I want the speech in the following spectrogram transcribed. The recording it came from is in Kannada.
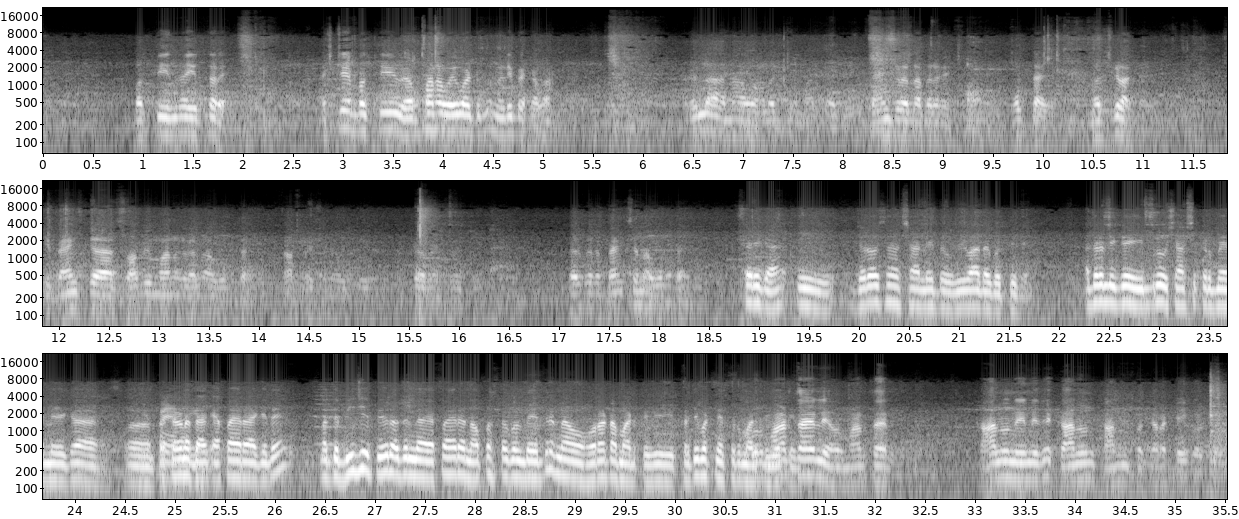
ಭಕ್ತಿಯಿಂದ ಇರ್ತಾರೆ. ಅಷ್ಟೇ ಭಕ್ತಿ ವ್ಯಾಪಾರ ವಹಿವಾಟಿಗೂ ನಡಿಬೇಕಲ್ಲ? ಎಲ್ಲ ನಾವು ಆಲೋಚನೆ ಮಾಡ್ತಾ ಇದ್ದೀವಿ. ಬ್ಯಾಂಕ್ಗಳೆಲ್ಲ ಬೇರೆ ಹೋಗ್ತಾ ಇದೆ ಮರ್ಜ್ಗಳಾಗ್ತಾ ಇದೆ. ಈ ಬ್ಯಾಂಕ್ ಸ್ವಾಭಿಮಾನಗಳೆಲ್ಲ ಹೋಗ್ತಾ ಇದೆ. ಕಾರ್ಪೊರೇಷನ್ ಹೋಯ್ತು ಬ್ಯಾಂಕ್ ಹೋಯ್ತು, ಬೇರೆ ಬೇರೆ ಬ್ಯಾಂಕ್ಸ್ ಎಲ್ಲ ಹೋಗ್ತಾ ಇದೆ. ಸರ್, ಈಗ ಈ ಜರೋಸನ ಶಾಲೆದು ವಿವಾದ ಗೊತ್ತಿದೆ. ಅದರಲ್ಲಿ ಈಗ ಇಬ್ರು ಶಾಸಕರ ಮೇಲೆ ಈಗ ಪ್ರಕರಣ ಎಫ್ ಐ ಆರ್ ಆಗಿದೆ. ಮತ್ತೆ ಬಿಜೆಪಿಯವರು ಅದನ್ನ ಎಫ್ ಐ ಆರ್ ವಾಪಸ್ ತಗೊಳ್ಳದೆ ಇದ್ರೆ ನಾವು ಹೋರಾಟ ಮಾಡ್ತೀವಿ ಪ್ರತಿಭಟನೆ ಶುರು ಮಾಡ್ತೀವಿ ಮಾಡ್ತಾ ಇರಲಿ ಅವ್ರು ಮಾಡ್ತಾ ಇರಲಿ. ಕಾನೂನು ಏನಿದೆ ಕಾನೂನು ಕಾನೂನು ಪ್ರಕಾರ ಕೈಗೊಳ್ತೀವಿ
